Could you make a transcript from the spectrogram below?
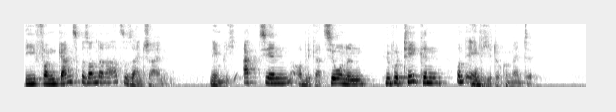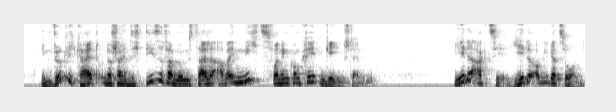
die von ganz besonderer Art zu sein scheinen, nämlich Aktien, Obligationen, Hypotheken und ähnliche Dokumente. In Wirklichkeit unterscheiden sich diese Vermögensteile aber in nichts von den konkreten Gegenständen. Jede Aktie, jede Obligation,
